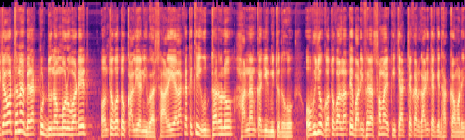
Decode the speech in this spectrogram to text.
টিটাগড় থানার ব্যারাকপুর দু নম্বর ওয়ার্ডের অন্তর্গত কালিয়া নিবাস আর এই এলাকা থেকেই উদ্ধার হলো হান্নান কাজীর মৃতদেহ। অভিযোগ, গতকাল রাতে বাড়ি ফেরার সময় একটি চার চাকার গাড়ি তাকে ধাক্কা মারে।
